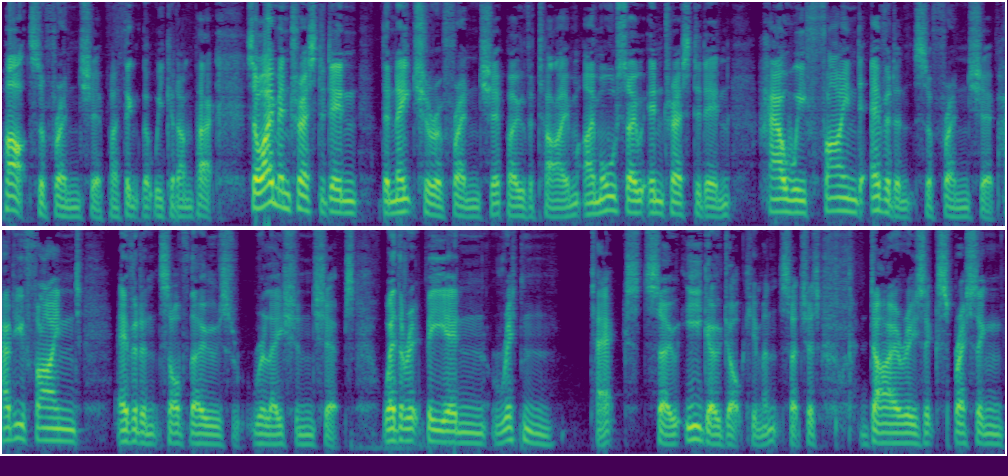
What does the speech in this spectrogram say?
parts of friendship I think that we could unpack. So I'm interested in the nature of friendship over time. I'm also interested in how we find evidence of friendship. How do you find evidence of those relationships, whether it be in written text, so ego documents such as diaries expressing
